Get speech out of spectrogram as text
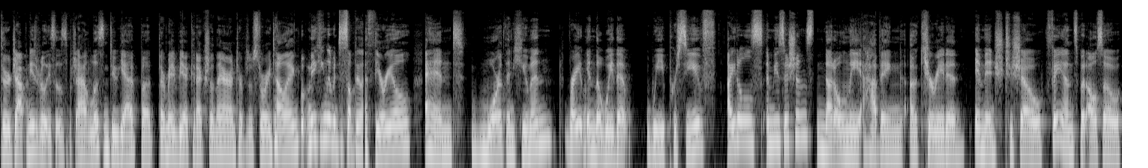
their Japanese releases, which I haven't listened to yet, but there may be a connection there in terms of storytelling. But making them into something ethereal and more than human, right? In the way that we perceive idols and musicians, not only having a curated image to show fans, but also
